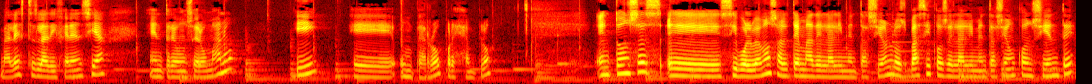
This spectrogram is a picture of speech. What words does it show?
¿vale? Esta es la diferencia entre un ser humano y eh, un perro, por ejemplo. Entonces, eh, si volvemos al tema de la alimentación, los básicos de la alimentación consciente,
